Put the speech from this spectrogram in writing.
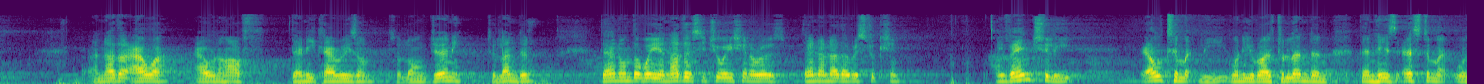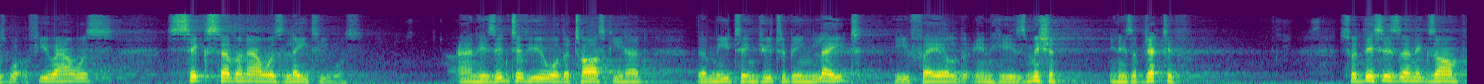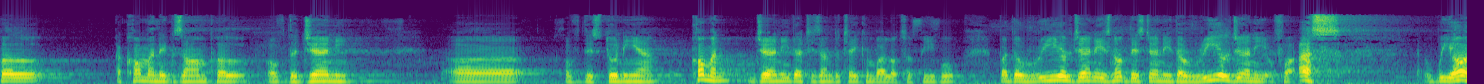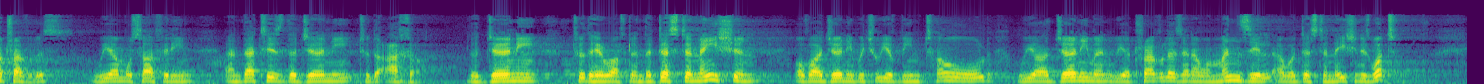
Another hour, hour and a half, then he carries on. It's a long journey to London. Then on the way, another situation arose, then another restriction. Eventually, ultimately, when he arrived to London, then his estimate was what, a few hours? Six, seven hours late he was and his interview or the task he had, the meeting, due to being late, he failed in his mission, in his objective. So, this is an example, a common example of the journey uh, of this dunya, common journey that is undertaken by lots of people. But the real journey is not this journey, the real journey for us, we are travelers, we are musafirin, and that is the journey to the akhirah the journey to the hereafter. And the destination of our journey, which we have been told we are journeymen, we are travelers, and our manzil, our destination is what?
